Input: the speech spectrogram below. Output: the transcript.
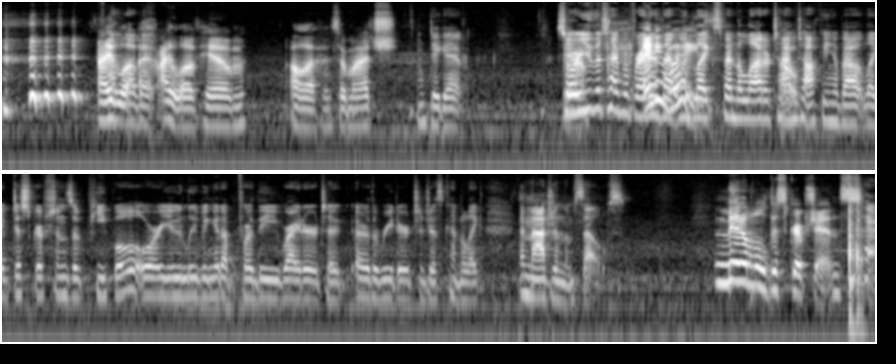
I, I lo- love it. I love him. I love him so much. I dig it. So Yeah. are you the type of writer that would like spend a lot of time Oh. talking about like descriptions of people or are you leaving it up for the writer to or the reader to just kind of like imagine themselves? Minimal descriptions. Okay.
